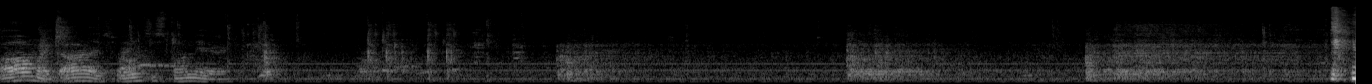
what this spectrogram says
oh my gosh, why didn't you spawn there? Oh,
